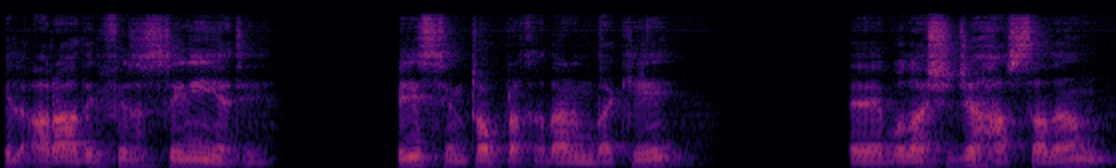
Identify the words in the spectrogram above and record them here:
fil aradil filistiniyeti. Filistin topraklarındaki e, bulaşıcı hastalığın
